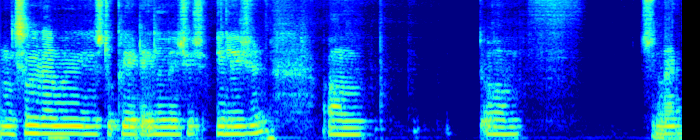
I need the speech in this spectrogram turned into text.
mm, so we used to create illusion illusion. Um um so that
